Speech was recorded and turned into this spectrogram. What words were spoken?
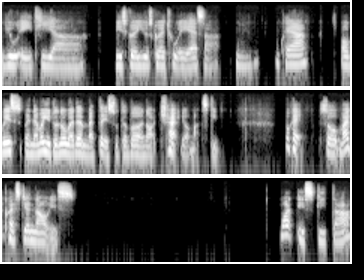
UAT, uh, V square U square 2AS. Uh. Mm, okay, uh? Always, whenever you don't know whether a method is suitable or not, check your mark scheme. Okay, so my question now is, what is theta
